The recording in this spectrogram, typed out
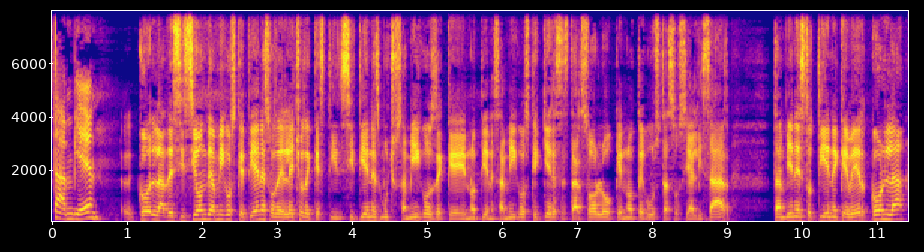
También. Con la decisión de amigos que tienes o del hecho de que si, si tienes muchos amigos, de que no tienes amigos, que quieres estar solo, que no te gusta socializar, también esto tiene que ver con la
